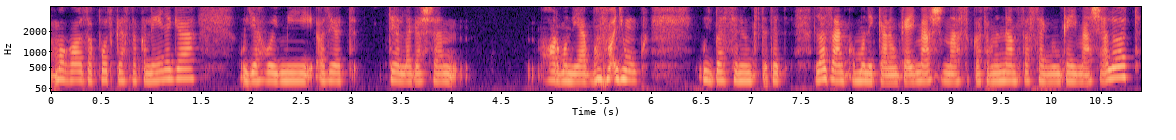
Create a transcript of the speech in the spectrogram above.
maga az a podcastnak a lényege, ugye, hogy mi azért ténylegesen harmóniában vagyunk, úgy beszélünk, tehát lazán kommunikálunk egymással, azt akartam, nem feszengünk egymás előtt,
